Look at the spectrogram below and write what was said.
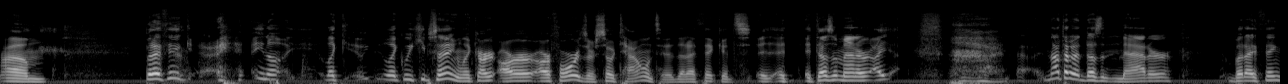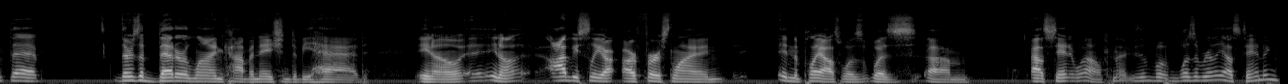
um, but I think you know, like like we keep saying, like our our, our forwards are so talented that I think it's it, it, it doesn't matter. I not that it doesn't matter, but I think that there's a better line combination to be had. You know, you know, obviously our, our first line in the playoffs was was um, outstanding. Well, was it really outstanding?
